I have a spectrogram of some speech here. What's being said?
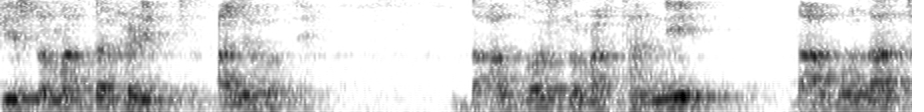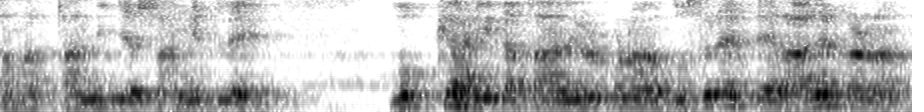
ती समर्थ घडीत आले होते. दासबोध समर्थांनी दासबोधात समर्थांनी जे सांगितले मुख्य हरिकथा निरूपण दुसरे ते राजकारण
